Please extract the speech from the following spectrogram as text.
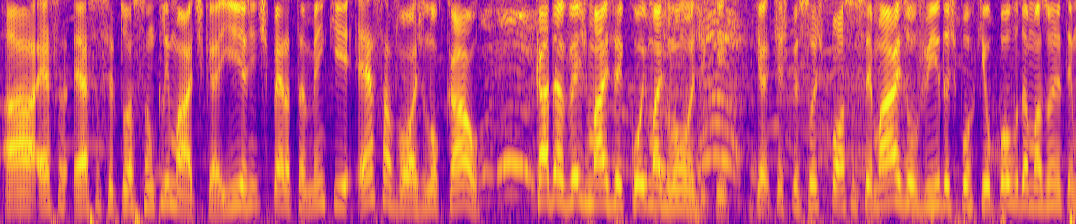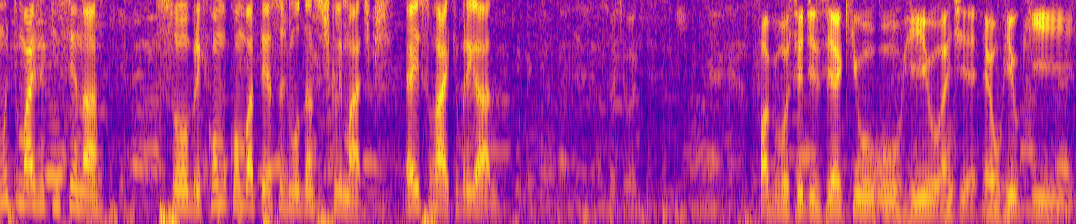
a essa, essa situação climática. E a gente espera também que essa voz local cada vez mais ecoe mais longe, que, que, que as pessoas possam ser mais ouvidas, porque o povo da Amazônia tem muito mais que ensinar sobre como combater essas mudanças climáticas. É isso, Raik, obrigado. Fábio, você dizia que o, o rio gente, é o rio que,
